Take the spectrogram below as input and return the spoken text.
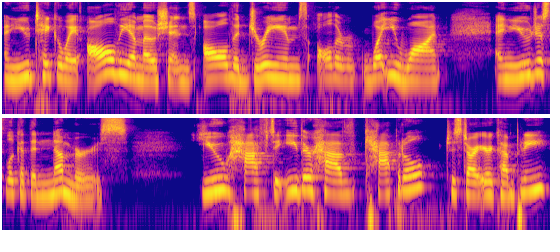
and you take away all the emotions, all the dreams, all the what you want and you just look at the numbers, you have to either have capital to start your company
